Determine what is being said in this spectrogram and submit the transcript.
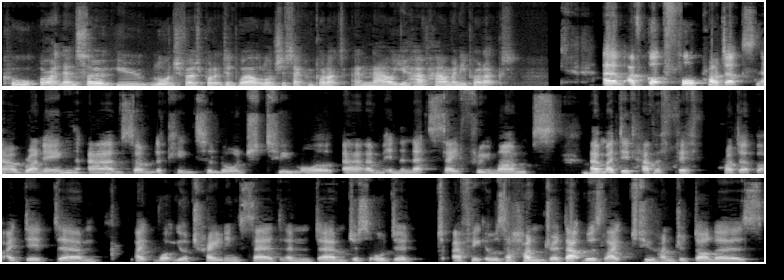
Cool. All right then. So you launched first product, did well. Launched your second product, and now you have how many products? Um, I've got four products now running, um, so I'm looking to launch two more um, in the next, say, three months. Mm-hmm. Um, I did have a fifth product, but I did um, like what your training said, and um, just ordered. I think it was a hundred. That was like two hundred dollars.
